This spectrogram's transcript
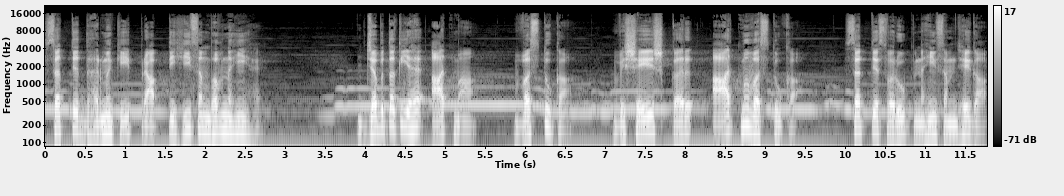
सत्य धर्म की प्राप्ति ही संभव नहीं है। जब तक यह आत्मा वस्तु का, विशेष कर आत्म वस्तु का सत्य स्वरूप नहीं समझेगा,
